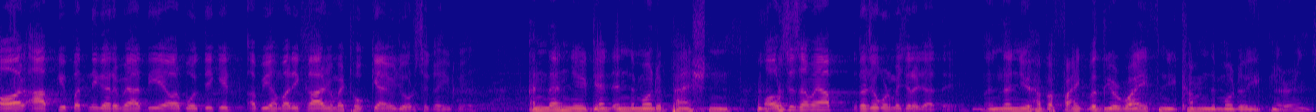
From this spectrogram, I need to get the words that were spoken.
और आपकी पत्नी घर में आती है और बोलती है कि अभी हमारी कार जो मैं ठोक के आई हूँ ज़ोर से कहीं पे And then you get in the mode of passion. और उसी समय आप रजोगुण में चले जाते हैं And then you have a fight with your wife and you come in the mode of ignorance.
